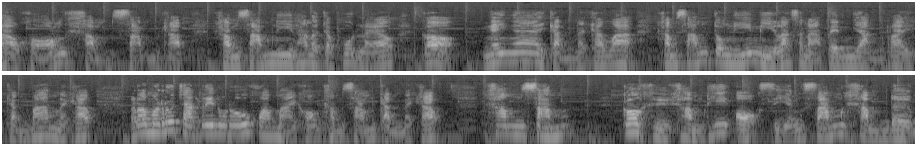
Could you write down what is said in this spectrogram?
ราวของคำซ้ำครับคำซ้ำนี้ถ้าเราจะพูดแล้วก็ ง่ายๆกันนะครับว่าคำซ้ำตรงนี้มีลักษณะเป็นอย่างไรกันบ้างนะครับ เรามารู้จักเรียนรู้ความหมายของคำซ้ำกันนะครับคำซ้ำก็คือคำที่ออกเสียงซ้ำคำเดิม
